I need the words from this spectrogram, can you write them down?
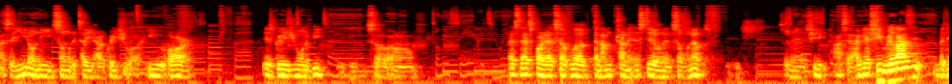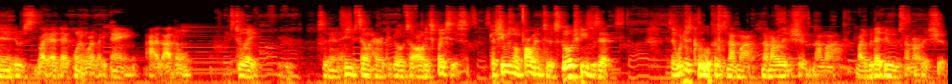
I said, you don't need someone to tell you how great you are. You are as great as you want to be. So um, that's that's part of that self love that I'm trying to instill in someone else. So then she, I said, I guess she realized it, but then it was like at that point where like, dang, I, I don't. It's too late. So then he was telling her to go to all these places because she was gonna follow him to the school she was at. Said, which is cool because it's not my not my relationship, not my like with that dude. It's not my relationship.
